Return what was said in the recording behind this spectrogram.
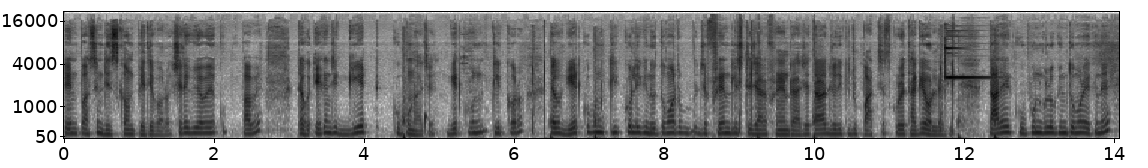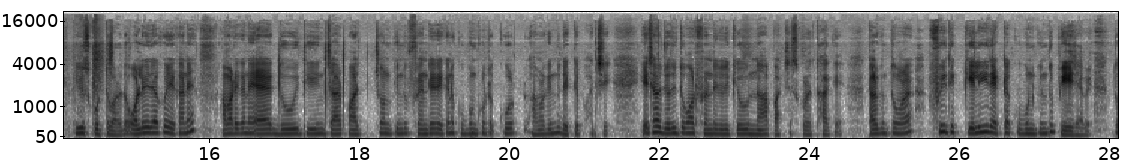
টেন পার্সেন্ট ডিসকাউন্ট পেতে পারো। সেটা কীভাবে পাবে? দেখো, এখানে যে গেট কুপন আছে। গেট কুপন ক্লিক করো। দেখো গেট কুপন ক্লিক করলে কিন্তু তোমার যে ফ্রেন্ড লিস্টে যারা ফ্রেন্ডরা আছে, তারা যদি কিছু পারচেস করে থাকে অলরেডি তাদের কুপনগুলো কিন্তু তোমরা এখানে ইউজ করতে পারো। তো অলরেডি দেখো, এখানে আমার এখানে এক, দুই, তিন, চার পাঁচজন কিন্তু ফ্রেন্ডের এখানে কুপন কোড আমরা কিন্তু দেখতে পাচ্ছি। এছাড়া যদি তোমার ফ্রেন্ডে যদি কেউ না পারচেস করে থাকে, তাহলে কিন্তু তোমরা ফ্রিতে কেলির একটা কুপন কিন্তু পেয়ে যাবে। তো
